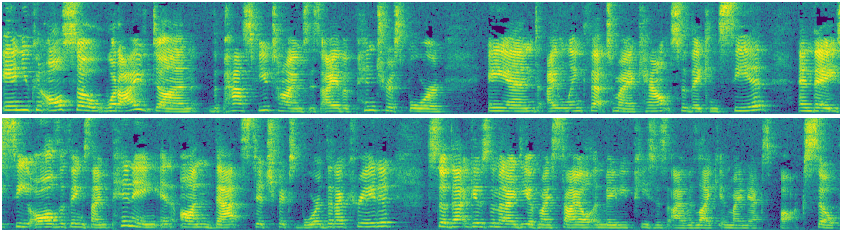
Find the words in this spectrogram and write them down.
And you can also, what I've done the past few times is I have a Pinterest board and I link that to my account so they can see it and they see all the things I'm pinning in, on that Stitch Fix board that I've created. So that gives them an idea of my style and maybe pieces I would like in my next box. So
